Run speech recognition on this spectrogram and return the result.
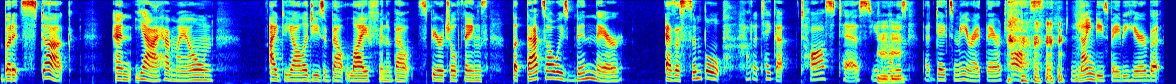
but it's stuck. And yeah, I have my own ideologies about life and about spiritual things, but that's always been there as a simple how to take a toss test. You know, this, that dates me right there. Toss, '90s baby here, but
